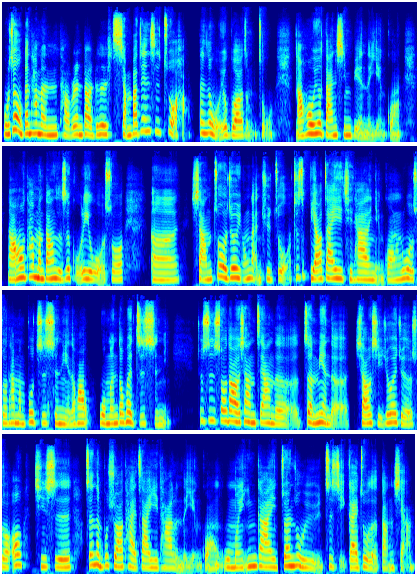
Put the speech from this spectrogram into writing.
我就有跟他们讨论到，就是想把这件事做好，但是我又不知道怎么做，然后又担心别人的眼光，然后他们当时是鼓励我说，呃，想做就勇敢去做，就是不要在意其他人眼光。如果说他们不支持你的话，我们都会支持你。就是收到像这样的正面的消息，就会觉得说，哦，其实真的不需要太在意他人的眼光，我们应该专注于自己该做的当下。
